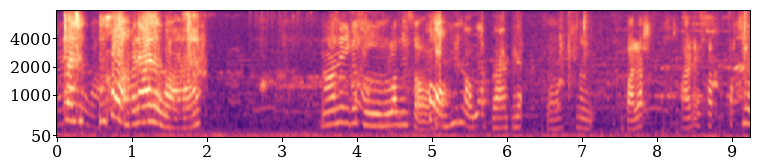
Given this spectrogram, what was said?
ทำไมซื้อของไม่ได้เลยวะนะนี่ก็คือรอบที่สองของที่เราอยากได้ไม่ได้สองหนึ่งกูไปละไปละฟักฟักยู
